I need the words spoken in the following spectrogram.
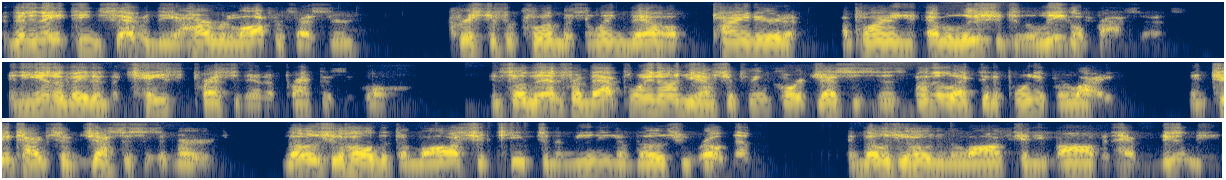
And then in 1870, a Harvard law professor Christopher Columbus Langdell pioneered applying evolution to the legal process. and he innovated the case precedent of practicing law. And so then from that point on, you have Supreme Court justices, unelected, appointed for life, and two types of justices emerge. Those who hold that the law should keep to the meaning of those who wrote them, and those who hold that the laws can evolve and have new meaning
